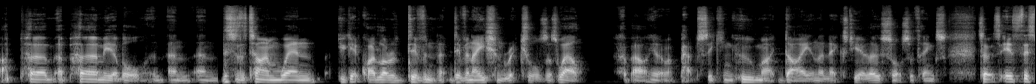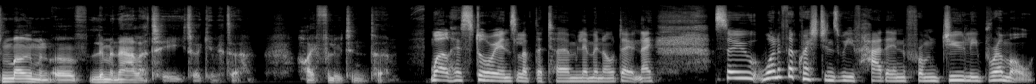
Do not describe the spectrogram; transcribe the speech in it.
are, per, are permeable. And, and and this is a time when you get quite a lot of divin, divination rituals as well about you know perhaps seeking who might die in the next year, those sorts of things. So it's it's this moment of liminality to give it a highfalutin term. Well, historians love the term liminal, don't they? So, one of the questions we've had in from Julie Brummel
